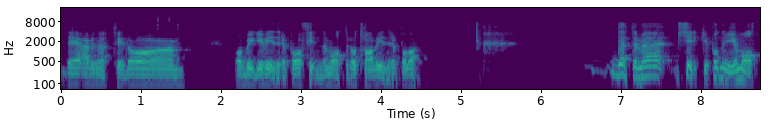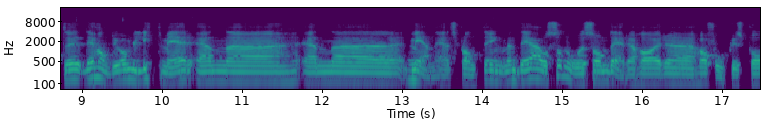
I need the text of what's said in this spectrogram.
det er vi nødt til å, å bygge videre på. Finne måter å ta videre på. da dette med kirke på nye måter, det handler jo om litt mer enn uh, en, uh, menighetsplanting. Men det er også noe som dere har, uh, har, fokus på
